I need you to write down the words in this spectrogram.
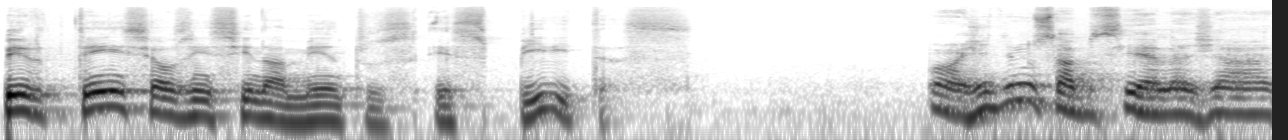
pertence aos ensinamentos espíritas? Bom, a gente não sabe se ela já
